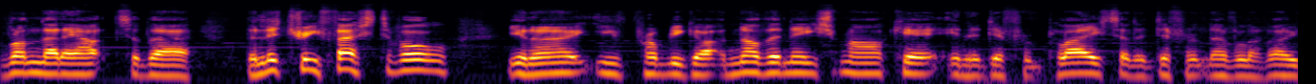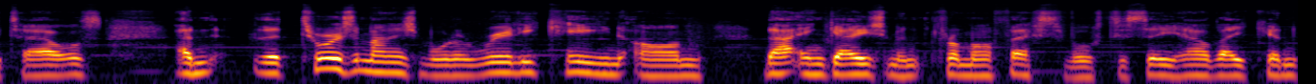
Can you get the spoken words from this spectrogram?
run that out to the the literary festival. You know you've probably got another niche market in a different place at a different level of hotels, and the tourism management board are really keen on that engagement from our festivals to see how they can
